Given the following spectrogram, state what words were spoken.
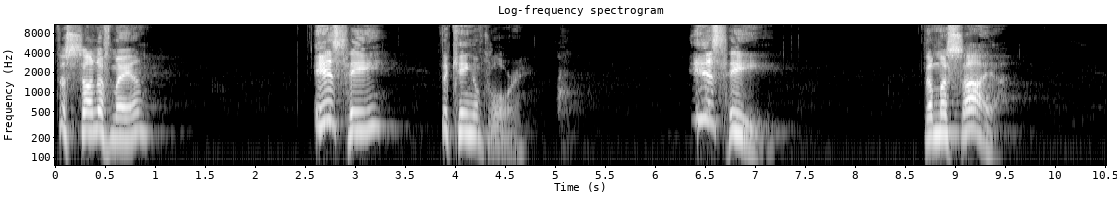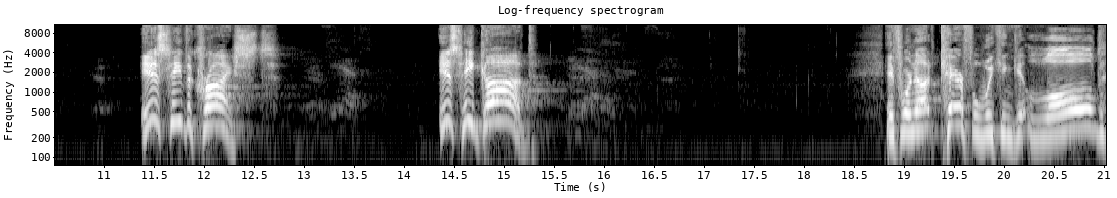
the Son of Man? Is he the King of glory? Is he the Messiah? Is he the Christ? Is he God? If we're not careful, we can get lulled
